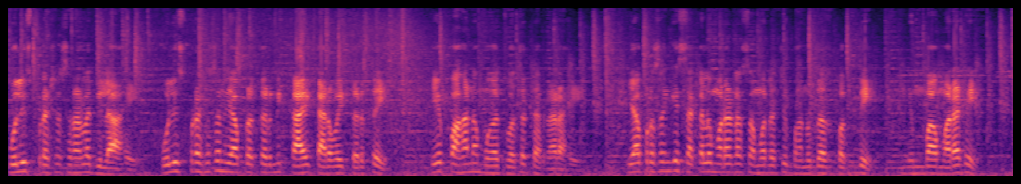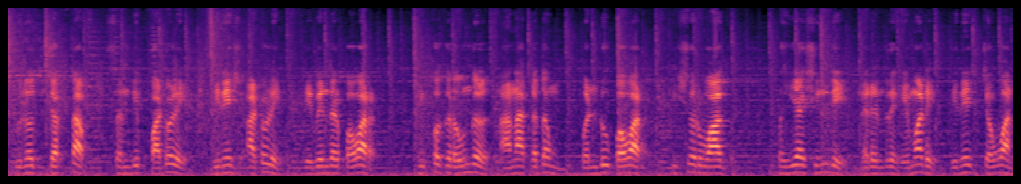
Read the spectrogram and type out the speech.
पोलीस प्रशासनाला दिला आहे. पोलीस प्रशासन या प्रकरणी काय कारवाई करते हे पाहणं महत्त्वाचं ठरणार आहे. या प्रसंगी सकल मराठा समाजाचे भानुदास बगदे निंबा मराठे विनोद जगताप संदीप पाटोळे दिनेश आटोळे देवेंद्र पवार दीपक रौंदळ नाना कदम बंडू पवार किशोर वाघ भैया शिंदे नरेंद्र हेमाडे दिनेश चव्हाण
